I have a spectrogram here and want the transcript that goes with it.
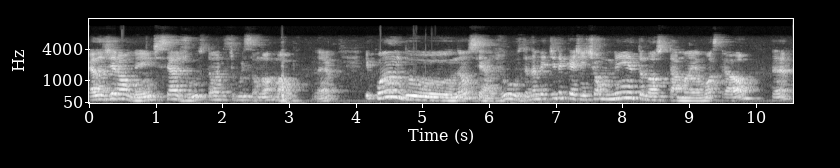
elas geralmente se ajustam à distribuição normal. Né? E quando não se ajusta, na medida que a gente aumenta o nosso tamanho amostral, né,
